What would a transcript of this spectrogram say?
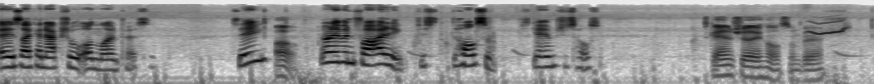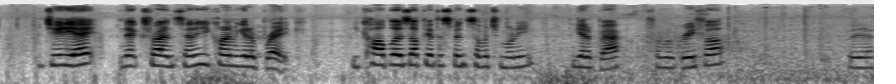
it's like an actual online person. See? Oh, Not even fighting. Just wholesome. This game's just wholesome. this game's really wholesome, bro. GTA, next right and center, you can't even get a break. Your car blows up, you have to spend so much money to get it back from a griefer. But yeah.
